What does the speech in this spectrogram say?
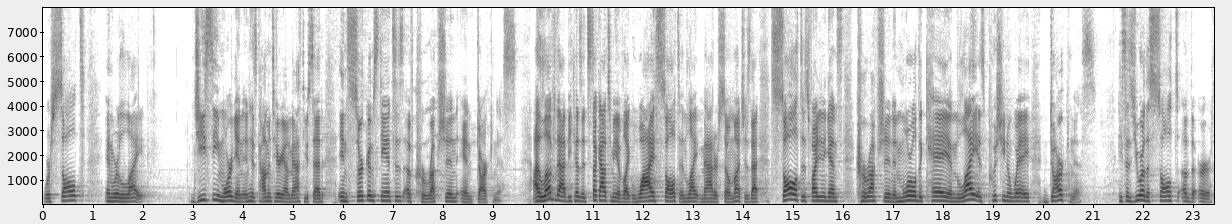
We're salt and we're light. G.C. Morgan, in his commentary on Matthew, said, in circumstances of corruption and darkness. I loved that because it stuck out to me of like why salt and light matter so much is that salt is fighting against corruption and moral decay, and light is pushing away darkness. He says, You are the salt of the earth.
